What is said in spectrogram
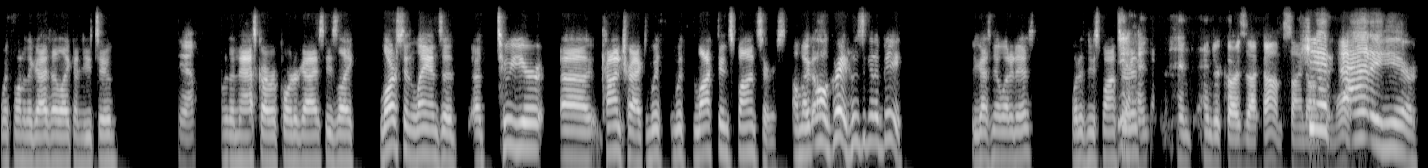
with one of the guys I like on YouTube. Yeah. One of the NASCAR reporter guys. He's like, Larson lands a, a two year uh, contract with with locked in sponsors. I'm like, oh great, who's it gonna be? You guys know what it is? What his new sponsor Yeah, is? Hen- Hen- HendrickCars.com signed on Get for more. out of here.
